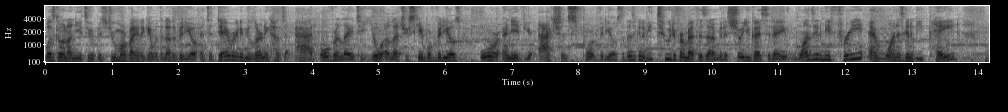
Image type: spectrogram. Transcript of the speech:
What's going on YouTube? It's Dru Marr back again with another video and today we're going to be learning how to add overlay to your electric skateboard videos or any of your action sport videos. So there's going to be two different methods that I'm going to show you guys today. One's going to be free and one is going to be paid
